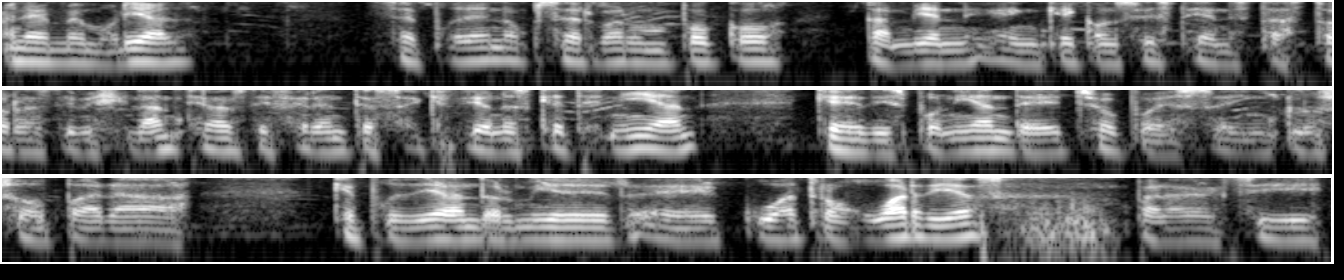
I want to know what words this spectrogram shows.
en el memorial se pueden observar un poco también en qué consistían estas torres de vigilancia, las diferentes secciones que tenían, que disponían de hecho pues incluso para que pudieran dormir eh, cuatro guardias para así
